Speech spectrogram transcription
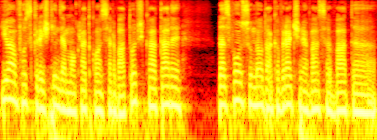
Eu am fost creștin-democrat conservator și ca atare răspunsul meu, dacă vrea cineva să vadă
